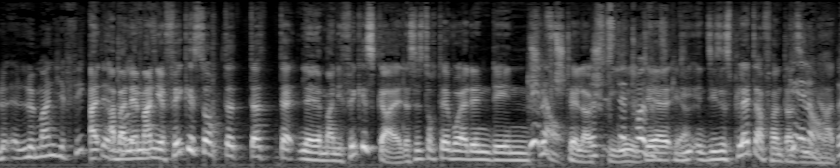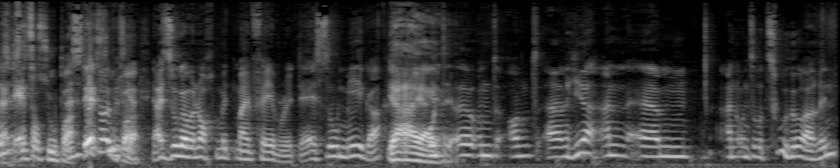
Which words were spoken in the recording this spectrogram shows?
Le, Le Magnifique. aber Le Magnifique ist doch, das, das, das, Le Magnifique ist geil. Das ist doch der, wo er den, den Genau, Schriftsteller das ist spielt, der die, dieses Blätterfantasien hat. das der ist doch super. das ist der der ist super. Der ist sogar noch mit meinem Favorite. Der ist so mega. Ja, ja, Und, ja. Äh, und, und äh, hier an, ähm, an unsere Zuhörerin,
